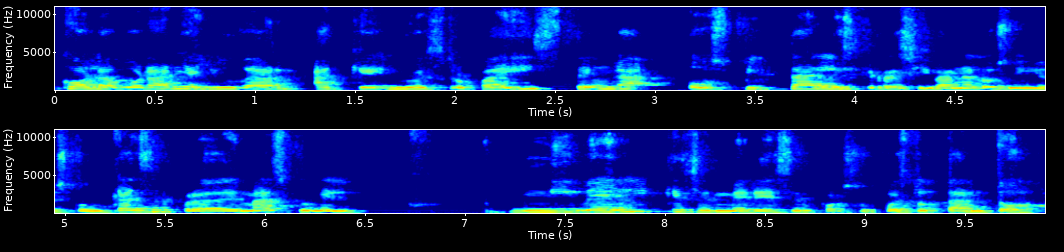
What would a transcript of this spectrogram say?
colaborar y ayudar a que nuestro país tenga hospitales que reciban a los niños con cáncer, pero además con el nivel que se merecen, por supuesto, tanto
